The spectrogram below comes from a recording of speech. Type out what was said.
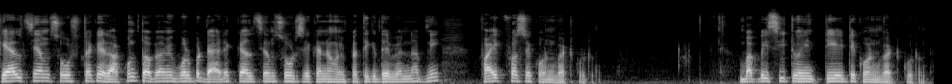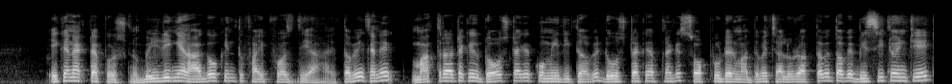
ক্যালসিয়াম সোর্সটাকে রাখুন। তবে আমি বলব ডাইরেক্ট ক্যালসিয়াম সোর্স এখানে হোমিওপ্যাথিক দেবেন না আপনি। ফাইভ ফসে কনভার্ট করুন। বা বিসি টোয়েন্টি এইটে কনভার্ট করুন। এখানে একটা প্রশ্ন ব্রিডিংয়ের আগেও কিন্তু ফাইভ ফস দেওয়া হয়। তবে এখানে মাত্রাটাকে ডোজটাকে কমিয়ে দিতে হবে। ডোজটাকে আপনাকে সফট ফুডের মাধ্যমে চালু রাখতে হবে। তবে BC twenty eight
